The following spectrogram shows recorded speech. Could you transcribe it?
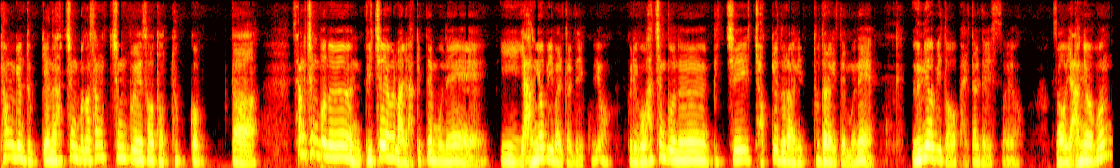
평균 두께는 하층보다 상층부에서 더 두껍다. 상층부는 빛의 양을 많이 받기 때문에 이 양엽이 발달되어 있고요. 그리고 하층부는 빛이 적게 도달하기, 도달하기 때문에 음엽이 더 발달되어 있어요. 그래서 양엽은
